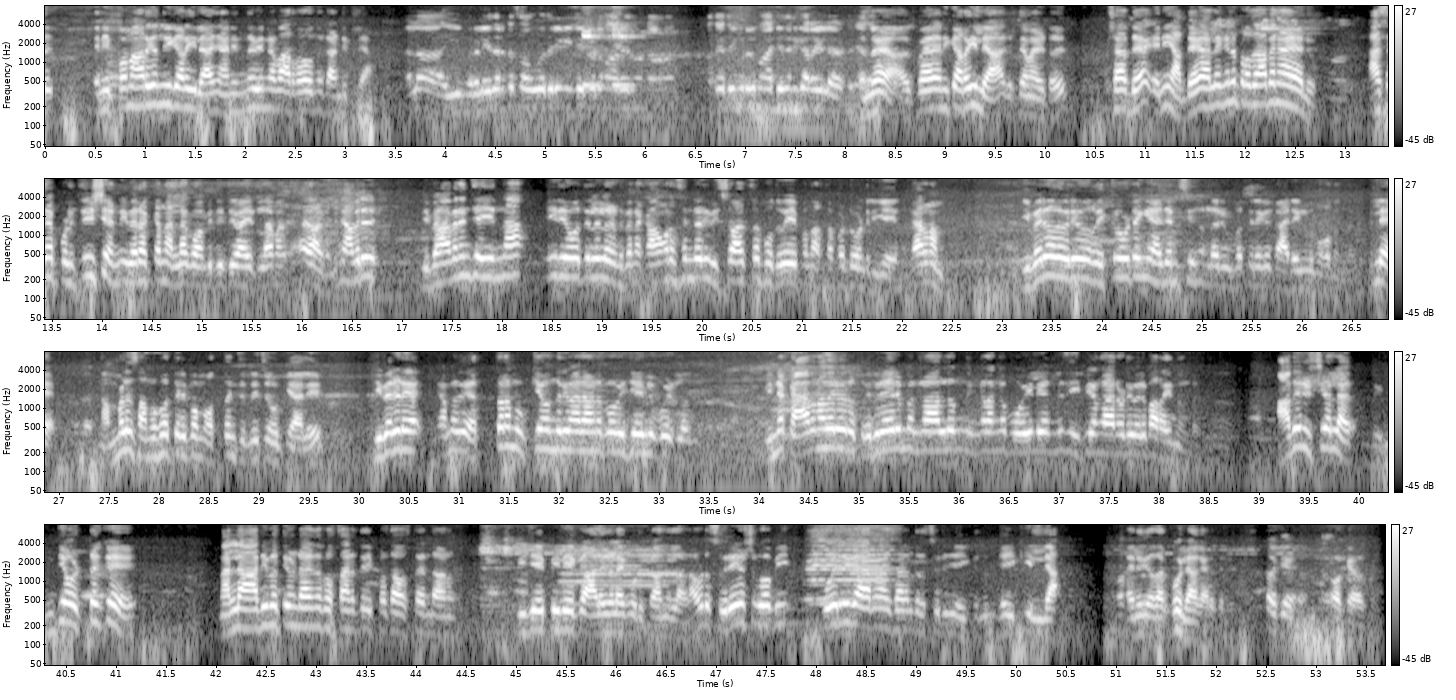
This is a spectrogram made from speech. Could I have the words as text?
ഇനിയിപ്പോ മാറിയൊന്നും എനിക്കറിയില്ല. ഞാൻ ഇന്ന് പിന്നെ ഒന്നും കണ്ടിട്ടില്ല. അല്ല ഈ മുരളീധരന്റെ സഹോദരി ബി ജെ പിയോട് മാറിയതുകൊണ്ടാണ് അദ്ദേഹത്തെ കൂടി മാറ്റിയത് എനിക്കറിയില്ല കേട്ടോ. എന്താ ഇപ്പൊ എനിക്കറിയില്ല കൃത്യമായിട്ട്. പക്ഷെ അദ്ദേഹം ഇനി അദ്ദേഹം അല്ലെങ്കിൽ പ്രതാപനായാലും ആസ് എ പൊളിറ്റീഷ്യൻ ഇവരൊക്കെ നല്ല കോമ്പറ്റീറ്റീവ് ആയിട്ടുള്ള ഇതാണ്. പിന്നെ അവർ വിഭാവനം ചെയ്യുന്ന ഈ രൂപത്തിലുള്ളതാണ് പിന്നെ കോൺഗ്രസിന്റെ ഒരു വിശ്വാസം പൊതുവെ ഇപ്പൊ നഷ്ടപ്പെട്ടുകൊണ്ടിരിക്കുകയാണ്. കാരണം ഇവർ ഒരു റിക്രൂട്ടിംഗ് ഏജൻസി എന്നുള്ള രൂപത്തിലേക്ക് കാര്യങ്ങൾ പോകുന്നുണ്ട്. ഇല്ലേ? നമ്മൾ സമൂഹത്തിൽ ഇപ്പൊ മൊത്തം ചിന്തിച്ചു നോക്കിയാൽ ഇവരുടെ നമ്മൾ എത്ര മുഖ്യമന്ത്രിമാരാണ് ഇപ്പോൾ വിജയിൽ പോയിട്ടുള്ളത് പിന്നെ കാരണം അവർ ത്രിപുരയിലും ബംഗാളിലും നിങ്ങളങ്ങ് പോയില്ല എന്ന് സി പി എംകാരോട് ഇവർ പറയുന്നുണ്ട് അതൊരു ഇഷ്യല്ല ഇന്ത്യ ഒട്ടുക്ക് നല്ല ആധിപത്യം ഉണ്ടായിരുന്ന പ്രസ്ഥാനത്തിന് ഇപ്പോഴത്തെ അവസ്ഥ എന്താണ് ബി ജെ പിയിലേക്ക് ആളുകളെ കൊടുക്കുക എന്നുള്ളതാണ് അവിടെ സുരേഷ് ഗോപി ഒരു കാരണവശാലും തൃശ്ശൂർ ജയിക്കുന്നു ജയിക്കില്ല അതിന് തർക്കമില്ല ആ കാര്യത്തിൽ ഓക്കെ ഓക്കെ ഓക്കെ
